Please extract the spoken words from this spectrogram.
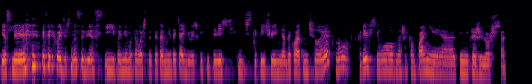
Если ты приходишь на собес, и помимо того, что ты там не дотягиваешь какие-то вещи технические, ты еще и неадекватный человек, ну, скорее всего, в нашей компании ты не проживешься.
